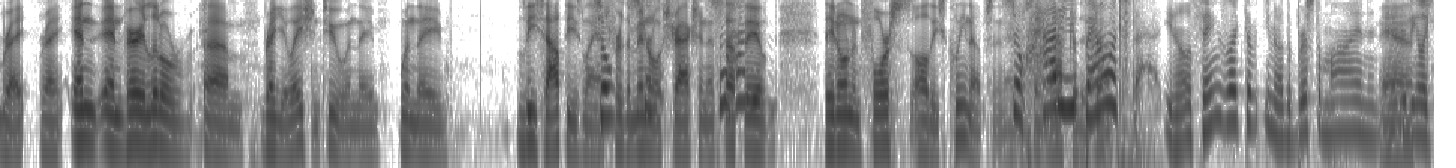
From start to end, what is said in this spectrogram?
right, right, and and very little um, regulation too when they when they lease out these lands So- for the mineral so- extraction and so stuff. They they don't enforce all these cleanups and So how do you they're done. balance that? You know, things like the you know the Bristol mine and everything. Like,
